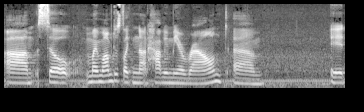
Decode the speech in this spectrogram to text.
Um, so my mom just like not having me around um, it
